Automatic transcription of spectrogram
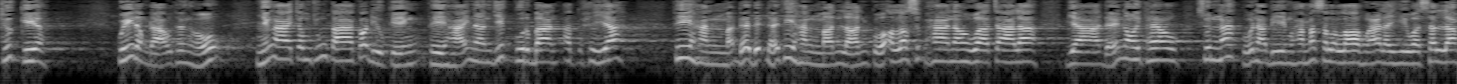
trước kia. Quý đồng đạo thân hữu, những ai trong chúng ta có điều kiện thì hãy nên giết Qurban Adhiyah thi hành để, để, để thi hành mệnh lệnh của Allah Subhanahu wa Taala và để noi theo sunnah của Nabi Muhammad sallallahu alaihi wasallam.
